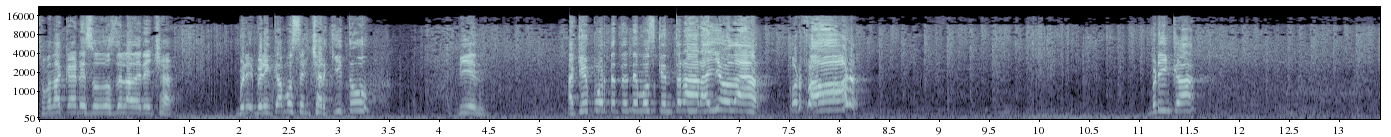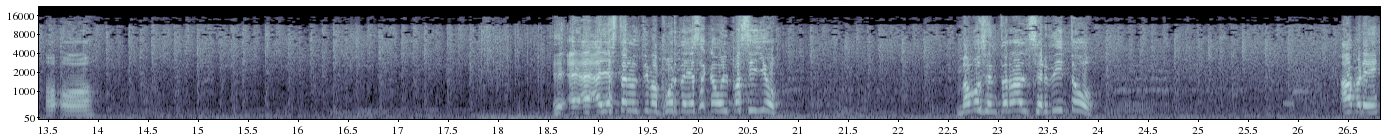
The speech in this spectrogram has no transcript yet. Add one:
Se van a caer esos dos de la derecha. Brincamos el charquito. Bien, ¿A qué puerta tenemos que entrar? ¡Ayuda! ¡Por favor! ¡Brinca! Oh, oh eh, eh, Allá está la última puerta, ya se acabó el pasillo Vamos a entrar al cerdito Abre,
